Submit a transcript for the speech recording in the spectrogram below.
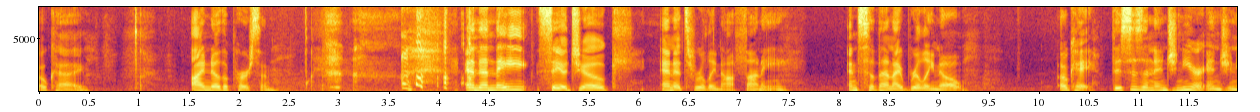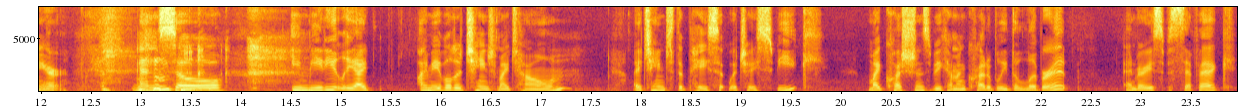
okay. I know the person. and then they say a joke and it's really not funny. And so then I really know, okay, this is an engineer engineer. and so immediately I, I'm able to change my tone. I change the pace at which I speak. My questions become incredibly deliberate and very specific.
